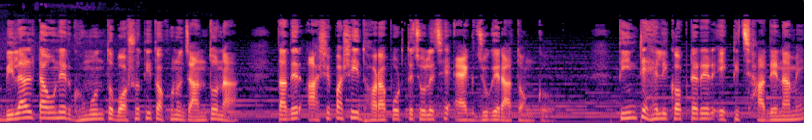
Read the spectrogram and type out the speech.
বিলাল টাউনের ঘুমন্ত বসতি তখনও জানত না, তাদের আশেপাশেই ধরা পড়তে চলেছে এক যুগের আতঙ্ক। তিনটে হেলিকপ্টারের একটি ছাদে নামে,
